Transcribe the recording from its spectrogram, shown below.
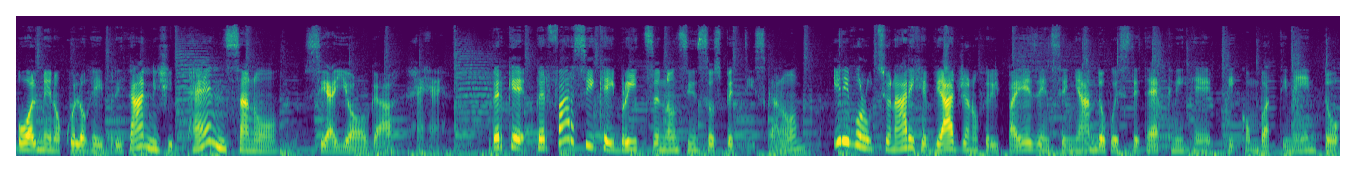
o almeno quello che i britannici pensano sia yoga. Perché per far sì che i Brits non si insospettiscano, i rivoluzionari che viaggiano per il paese insegnando queste tecniche di combattimento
